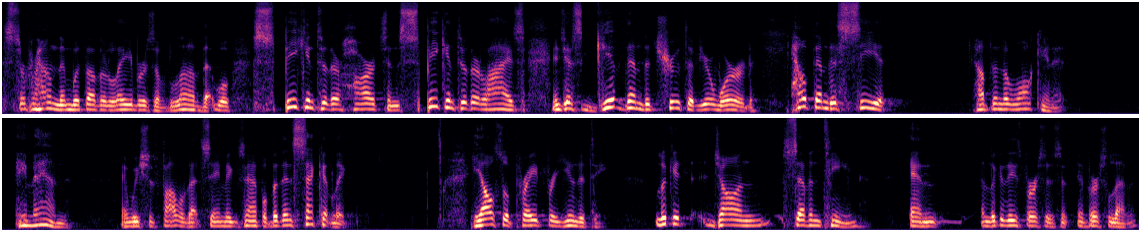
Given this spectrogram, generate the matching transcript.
surround them with other labors of love that will speak into their hearts and speak into their lives and just give them the truth of your word. Help them to see it, help them to walk in it. Amen. And we should follow that same example. But then, secondly, he also prayed for unity. Look at John 17 and, and look at these verses in verse 11.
